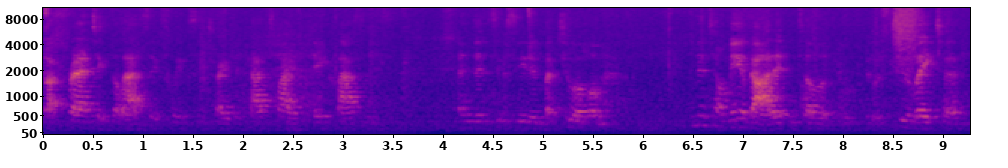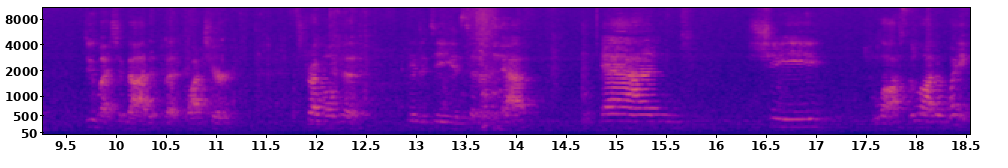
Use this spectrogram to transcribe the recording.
got frantic the last six weeks and tried to pass five A classes and did succeed in but two of them. And didn't tell me about it until it was too late to do much about it, but watch her struggle to get a D instead of an F. And she lost a lot of weight.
